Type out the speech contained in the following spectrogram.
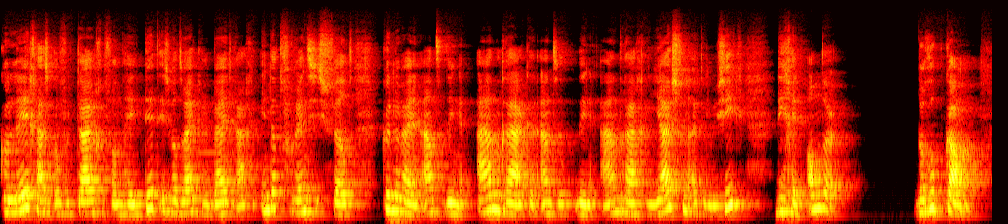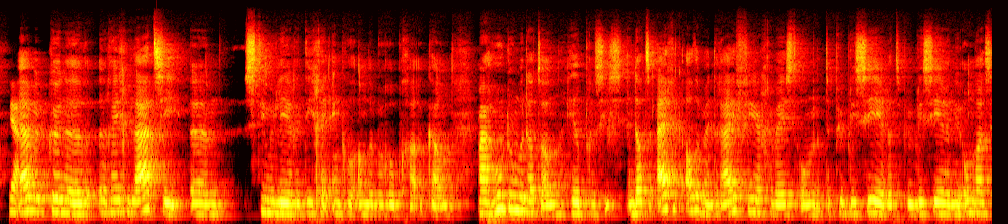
collega's overtuigen van hey, dit is wat wij kunnen bijdragen. In dat forensisch veld kunnen wij een aantal dingen aanraken, een aantal dingen aandragen, juist vanuit de muziek, die geen ander beroep kan. Ja. we kunnen regulatie um, stimuleren die geen enkel ander beroep kan. Maar hoe doen we dat dan heel precies? En dat is eigenlijk altijd mijn drijfveer geweest om te publiceren. Te publiceren nu ondanks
